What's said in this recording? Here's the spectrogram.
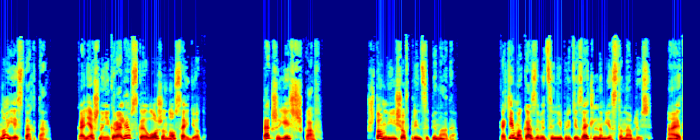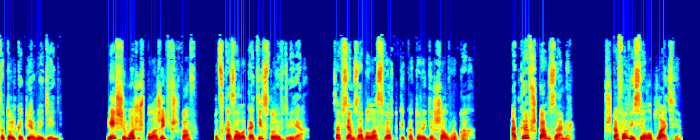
но есть тахта. Конечно, не королевская ложа, но сойдет. Также есть шкаф. Что мне еще в принципе надо? Каким, оказывается, непритязательным я становлюсь. А это только первый день. Вещи можешь положить в шкаф, подсказала Кати, стоя в дверях. Совсем забыла о свертке, который держал в руках. Открыв шкаф, замер. В шкафу висело платье,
